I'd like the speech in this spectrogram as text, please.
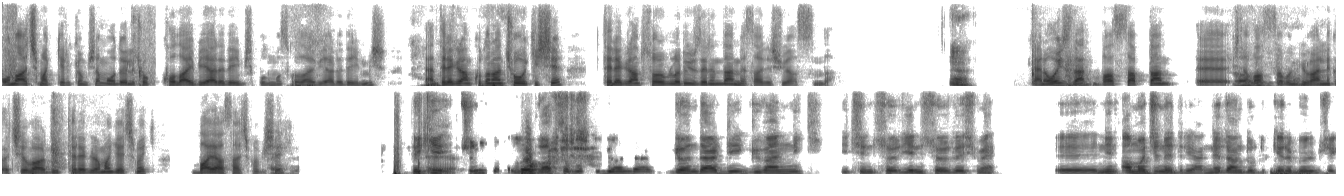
onu açmak gerekiyormuş ama o da öyle çok kolay bir yerde değilmiş. Bulması kolay bir yerde değilmiş. Yani Telegram kullanan çoğu kişi Telegram serverları üzerinden mesajlaşıyor aslında. Evet. Yani o yüzden WhatsApp'tan e, işte WhatsApp'ın güvenlik açığı var deyip Telegram'a geçmek bayağı saçma bir şey. Peki Ee, şunu soralım. Yok. WhatsApp'ın gönder, gönderdiği güvenlik için söz, yeni sözleşmenin amacı nedir yani? Neden durduk yere böyle bir şey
